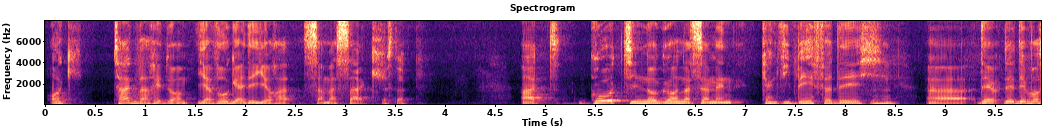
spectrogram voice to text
Och tack vare dem, jag vågade göra samma sak. Att gå till någon och säga, men kan vi be för dig? Uh, det, det, det var,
